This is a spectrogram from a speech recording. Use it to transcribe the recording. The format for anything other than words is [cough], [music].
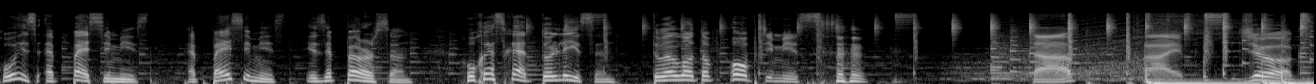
Who is a pessimist? A pessimist is a person who has had to listen to a lot of optimists. [laughs] Top 5 jokes.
